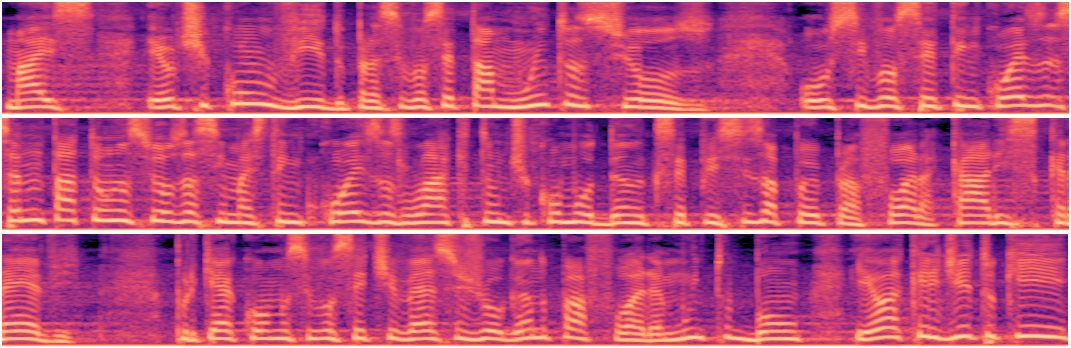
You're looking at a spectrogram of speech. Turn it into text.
mas eu te convido para se você está muito ansioso, ou se você tem coisas, você não está tão ansioso assim, mas tem coisas lá que estão te incomodando, que você precisa pôr para fora, cara, escreve, porque é como se você estivesse jogando para fora, é muito bom. E eu acredito que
